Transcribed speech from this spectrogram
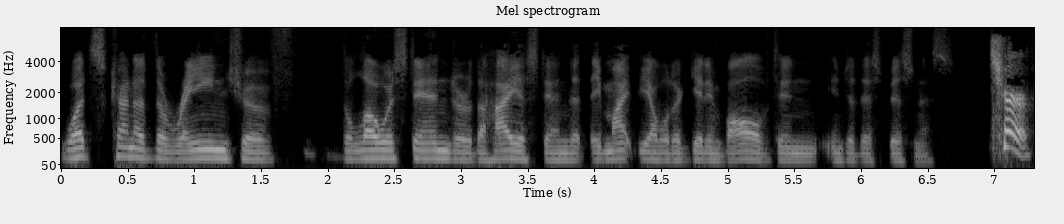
What's kind of the range of the lowest end or the highest end that they might be able to get involved in into this business? Sure.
